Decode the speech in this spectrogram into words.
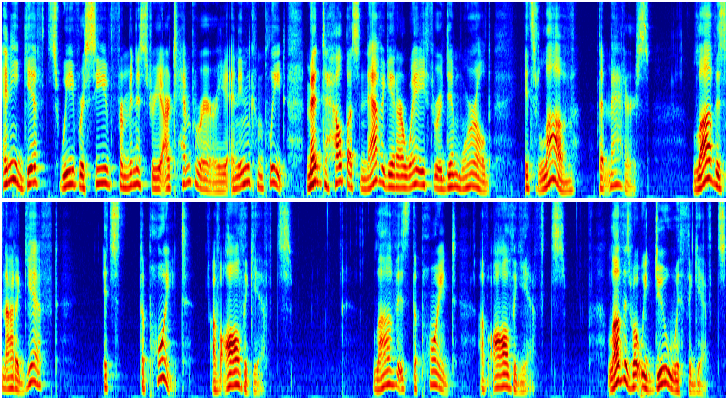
any gifts we've received from ministry are temporary and incomplete, meant to help us navigate our way through a dim world. It's love that matters. Love is not a gift, it's the point of all the gifts. Love is the point of all the gifts. Love is what we do with the gifts.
